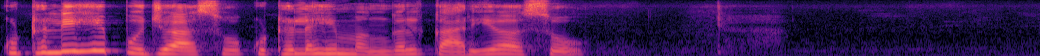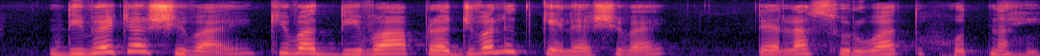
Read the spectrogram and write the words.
कुठलीही पूजा असो कुठलंही मंगल कार्य असो दिव्याच्या शिवाय किंवा दिवा प्रज्वलित केल्याशिवाय त्याला सुरुवात होत नाही.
